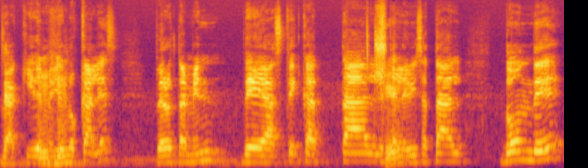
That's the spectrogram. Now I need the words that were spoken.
de aquí de medios locales, pero también de Azteca tal, Sí. de Televisa tal, donde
